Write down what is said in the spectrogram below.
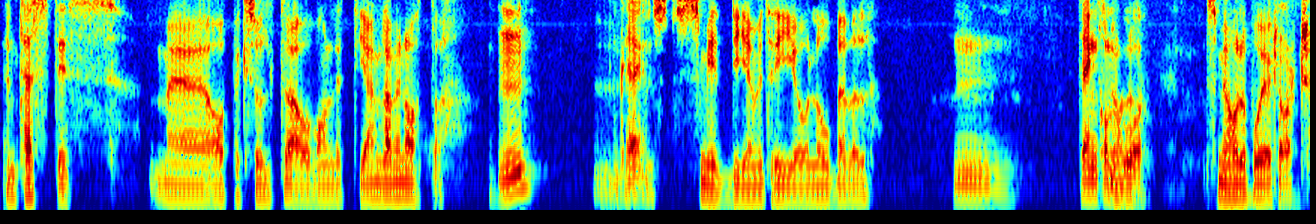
en testis med Apex Ultra och vanligt järnlaminat. Då. Mm. Eh, Okej. Smid geometri och low bevel. Mm. Den kommer gå. Som jag håller på att göra klart.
